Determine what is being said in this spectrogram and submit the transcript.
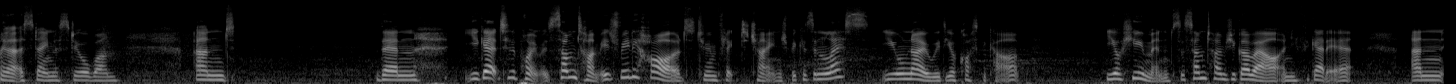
uh, a stainless steel one, and then you get to the point where sometimes it's really hard to inflict a change because unless you'll know with your coffee cup, you're human. So sometimes you go out and you forget it, and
